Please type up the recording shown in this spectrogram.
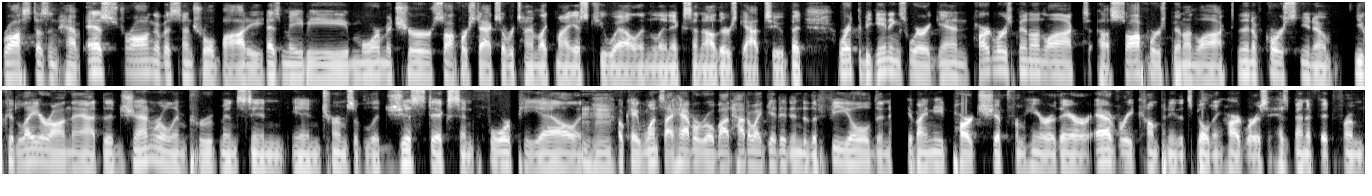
ROS doesn't have as strong of a central body as maybe more mature software stacks over time, like MySQL and Linux and others got to. But we're at the beginnings where, again, hardware's been unlocked, uh, software's been unlocked. And then, of course, you know, you could layer on that the general improvements in in terms of logistics and 4PL and mm-hmm. okay once I have a robot how do I get it into the field and if I need parts shipped from here or there every company that's building hardware has benefit from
